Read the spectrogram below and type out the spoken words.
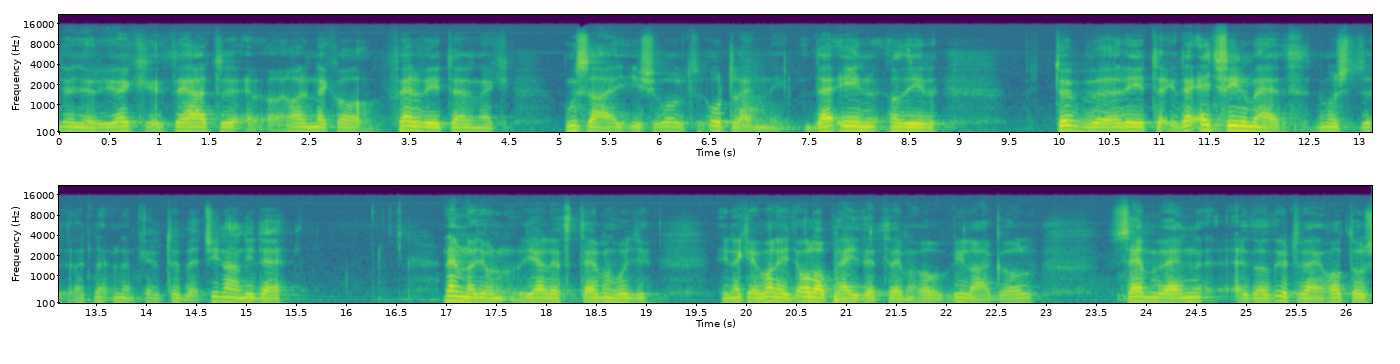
gyönyörűek, tehát ennek a felvételnek muszáj is volt ott lenni. De én azért több réteg, de egy film ez. Most hát nem, nem kell többet csinálni, de nem nagyon jeleztem, hogy én nekem van egy alaphelyzetem a világgal, szemben ez az 56-os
